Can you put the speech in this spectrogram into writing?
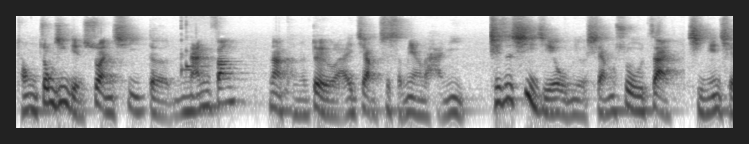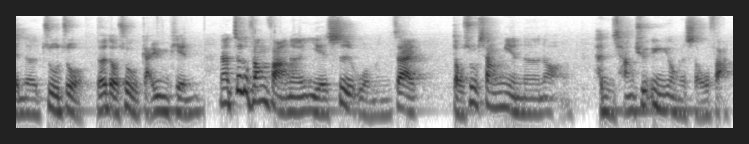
从中心点算起的南方，那可能对我来讲是什么样的含义。其实细节我们有详述在几年前的著作《得斗数改运篇》。那这个方法呢，也是我们在斗数上面呢，那很常去运用的手法。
